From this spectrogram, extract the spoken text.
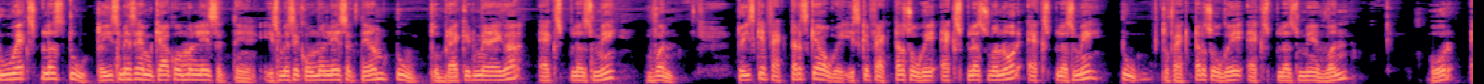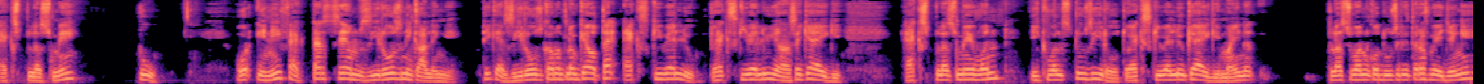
टू एक्स प्लस टू तो इसमें से हम क्या कॉमन ले सकते हैं? इसमें से कॉमन ले सकते हैं हम टू तो ब्रैकेट में आएगा एक्स प्लस में वन तो इसके फैक्टर्स क्या हो गए? इसके फैक्टर्स हो गए एक्स प्लस वन और एक्स प्लस में टू तो फैक्टर्स हो गए एक्स प्लस में वन और एक्स प्लस में टू और इन्हीं फैक्टर से हम जीरोज निकालेंगे, ठीक है? जीरोज का मतलब क्या होता है? एक्स की वैल्यू तो एक्स की वैल्यू यहाँ से क्या आएगी? एक्स प्लस में वन इक्वल्स टू ज़ीरो तो एक्स की वैल्यू क्या आएगी? माइनस प्लस वन को दूसरी तरफ़ भेजेंगे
